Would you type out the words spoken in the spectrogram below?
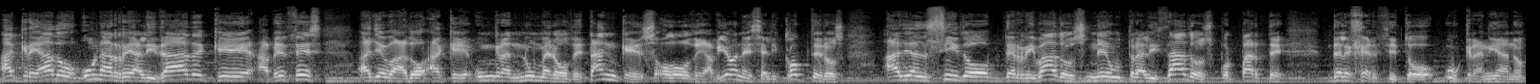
ha creado una realidad que a veces ha llevado a que un gran número de tanques o de aviones, helicópteros, hayan sido derribados, neutralizados por parte del ejército ucraniano.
